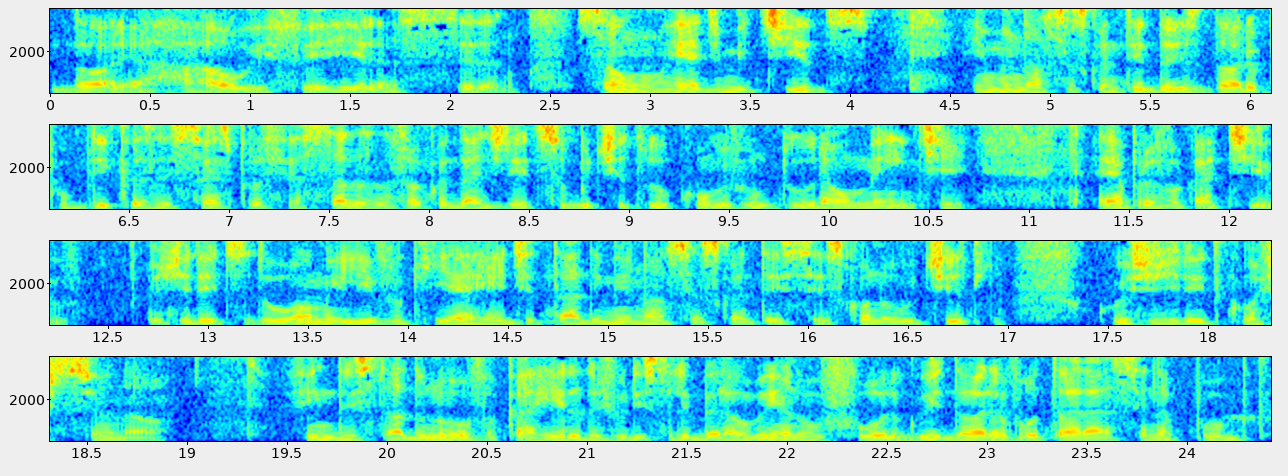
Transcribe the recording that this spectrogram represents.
Dória, Raul e Ferreira serão, são readmitidos. Em 1942, Dória publica as lições professadas na Faculdade de Direito sob o título conjunturalmente é, provocativo. Os Direitos do Homem, livro que é reeditado em 1946 com o novo título, Curso de Direito Constitucional. Fim do Estado Novo, a carreira do jurista liberal ganha novo fôlego e Dória voltará à cena pública.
